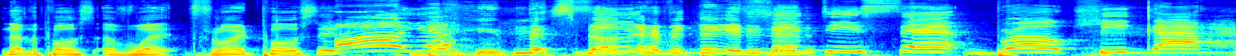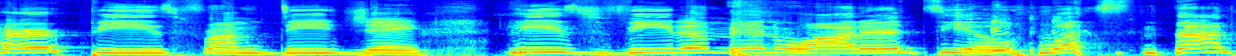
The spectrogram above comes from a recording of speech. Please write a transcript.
another post of what Floyd posted. Oh, yeah. but he misspelled Fif- everything, and he said, 50 Cent broke. He got herpes from DJ. His vitamin water deal was not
